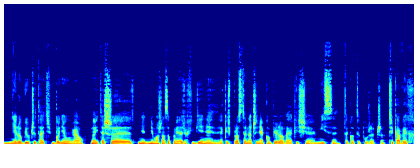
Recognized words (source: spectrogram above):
nie lubił czytać, bo nie umiał. No i też e, nie, nie można zapominać o higienie, jakieś proste naczynia kąpielowe, jakieś e, misy, tego typu rzeczy. Ciekawych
